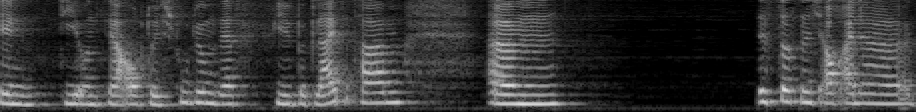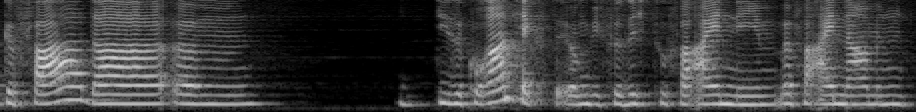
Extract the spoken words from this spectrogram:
den die uns ja auch durchs Studium sehr viel begleitet haben. Ähm, ist das nicht auch eine Gefahr, da ähm, diese Korantexte irgendwie für sich zu vereinnehmen, äh, vereinnahmen?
